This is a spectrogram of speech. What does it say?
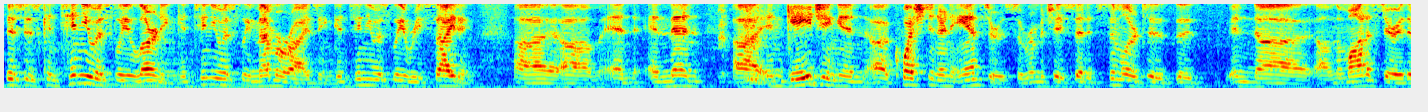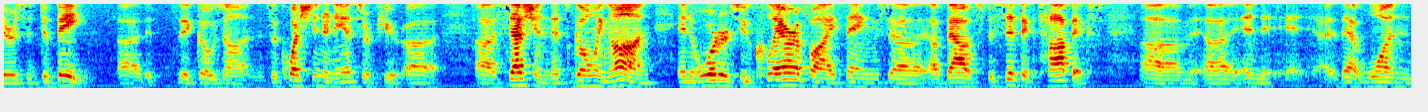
this is continuously learning, continuously memorizing, continuously reciting. Uh, um, and and then uh, engaging in uh, question and answers. So Rinpoche said it's similar to the in uh, um, the monastery, there is a debate uh, that, that goes on. It's a question and answer peer, uh, uh, session that's going on in order to clarify things uh, about specific topics um, uh, and that one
